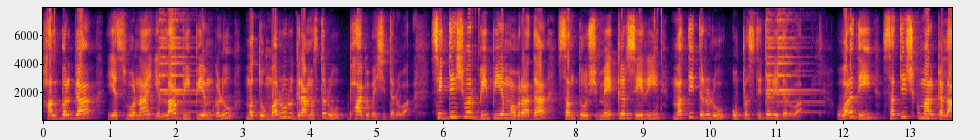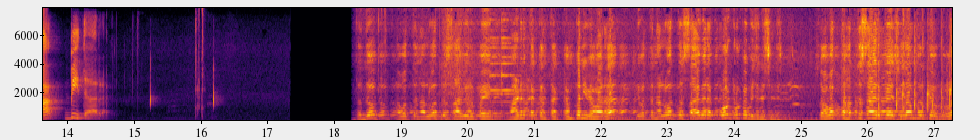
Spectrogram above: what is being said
ಹಲ್ಬರ್ಗಾ ಎಸ್ಒನ ಎಲ್ಲ ಬಿಪಿಎಂಗಳು ಮತ್ತು ಮರೂರು ಗ್ರಾಮಸ್ಥರು ಭಾಗವಹಿಸಿದರು. ಸಿದ್ದೇಶ್ವರ್ ಬಿಪಿಎಂ ಅವರಾದ ಸಂತೋಷ್ ಮೇಕರ್ ಸೇರಿ ಮತ್ತಿತರರು ಉಪಸ್ಥಿತರಿದ್ದರು. ವರದಿ ಸತೀಶ್ ಕುಮಾರ್ ಕಲಾ, ಬೀದರ್. ಅವತ್ತು ನಲವತ್ತು ಸಾವಿರ ರೂಪಾಯಿ ಮಾಡಿರ್ತಕ್ಕಂಥ ಕಂಪನಿ ವ್ಯವಹಾರ, ಇವತ್ತು ನಲವತ್ತು ಸಾವಿರ ಕೋಟಿ ರೂಪಾಯಿ ಬಿಸ್ನೆಸ್ ಇದೆ. ಸೊ ಅವತ್ತು ಹತ್ತು ಸಾವಿರ ರೂಪಾಯಿ ಸುಧಾಮೂರ್ತಿ ಅವರು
